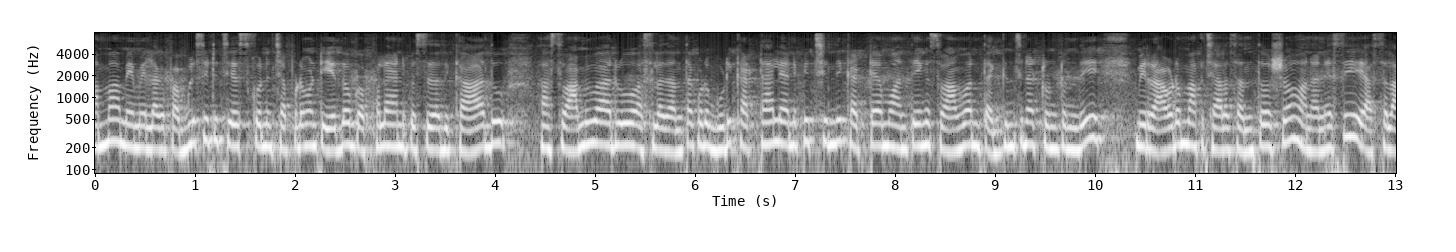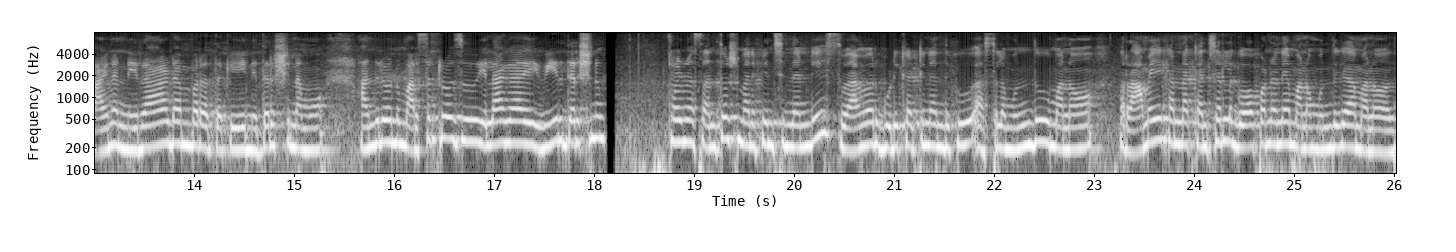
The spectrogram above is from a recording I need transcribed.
అమ్మ మేము ఇలాగ పబ్లిసిటీ చేసుకొని చెప్పడం అంటే ఏదో గొప్పలా అనిపిస్తుంది. అది కాదు ఆ స్వామివారు అసలు అదంతా కూడా గుడి కట్టాలి అనిపించింది కట్టాము. అంతే ఇంకా స్వామివారిని తగ్గించినట్టు ఉంటుంది. మీరు రావడం మాకు చాలా సంతోషం అని అనేసి అసలు ఆయన నిరాడంబరతకి నిదర్శనము. అందులోను మరుసటి రోజు ఇలాగా వీరి దర్శనం అక్కడ సంతోషం అనిపించిందండి. స్వామివారి గుడి కట్టినందుకు అసలు ముందు మనం రామయ్య కన్నా కంచర్ల గోపన్ననే మనం ముందుగా మనం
